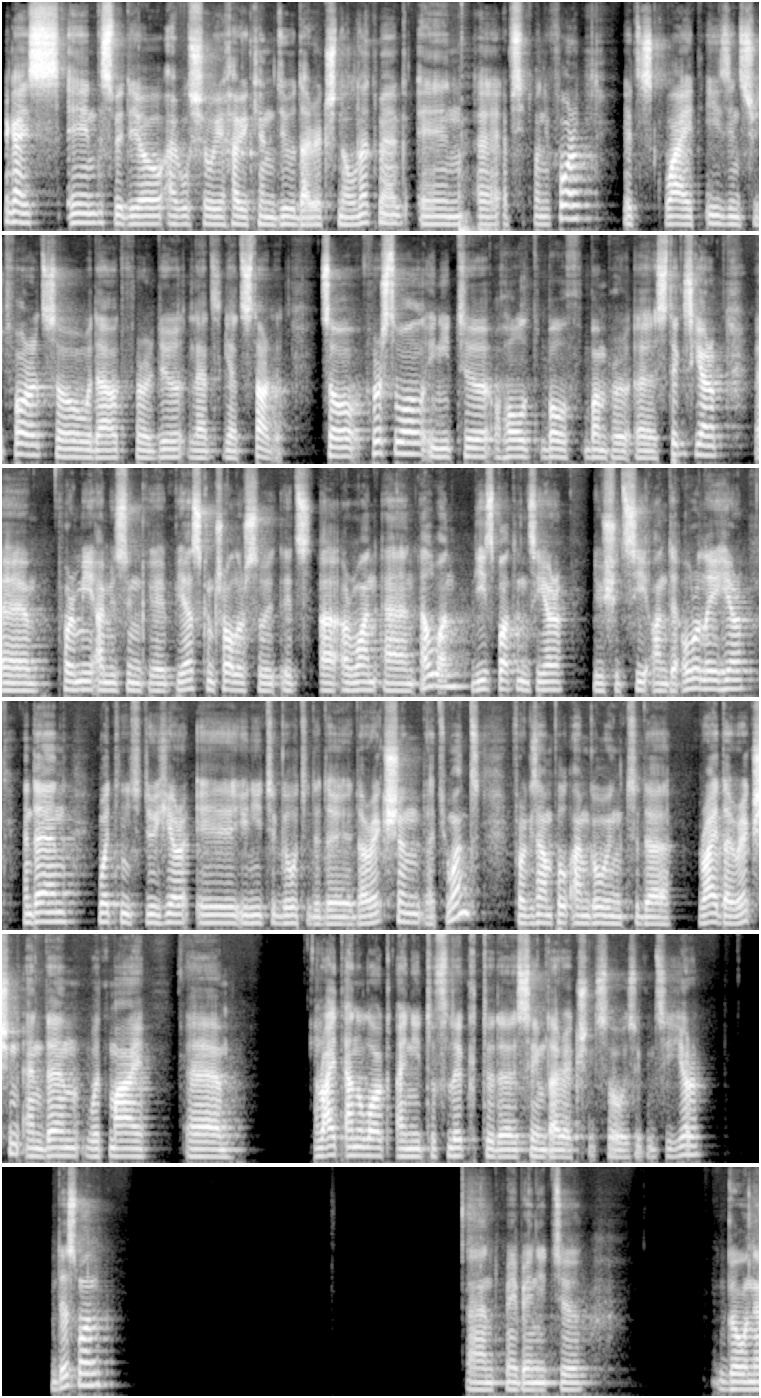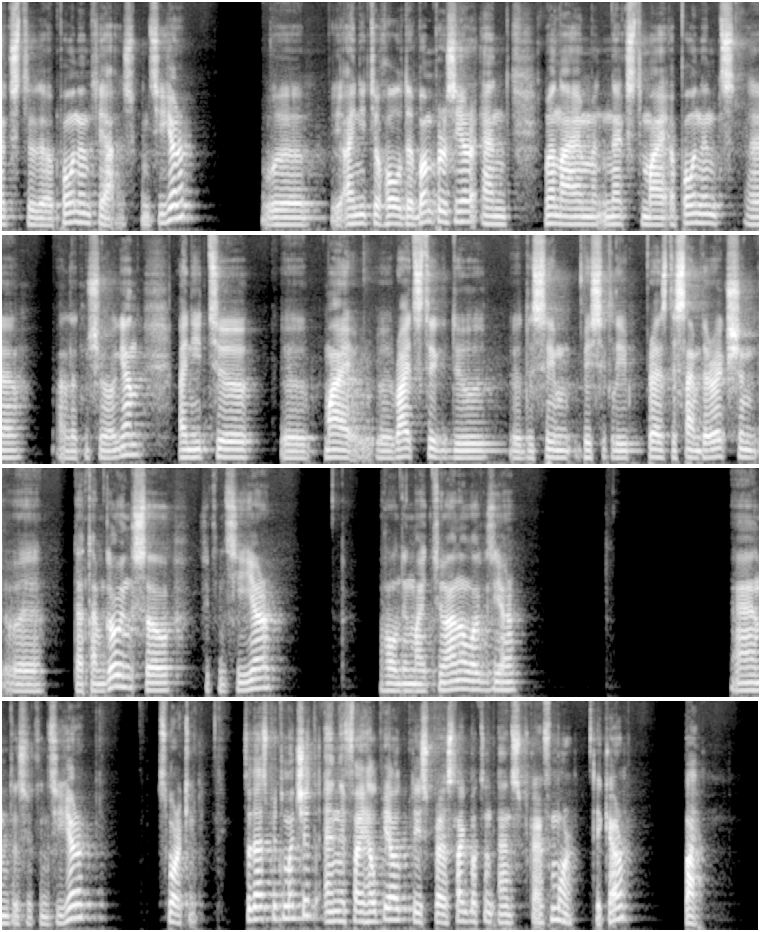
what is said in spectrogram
Hey guys, in this video I will show you how you can do directional nutmeg in uh, FC24. It's quite easy and straightforward, so without further ado, let's get started. So first of all, you need to hold both bumper uh, sticks here. Um, for me, I'm using a PS controller, so it's uh, R1 and L1. These buttons here you should see on the overlay here. And then what you need to do here is you need to go to the, the direction that you want. For example, I'm going to the right direction and then with my um, right analog I need to flick to the same direction. So as you can see here this one and maybe I need to go next to the opponent. Yeah as you can see here uh, I need to hold the bumpers here and when I'm next to my opponent uh, let me show again I need to my uh, right stick do uh, the same, basically press the same direction that I'm going. So you can see here, holding my two analogs here. And as you can see here, it's working. So that's pretty much it. And if I help you out, please press like button and subscribe for more. Take care.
